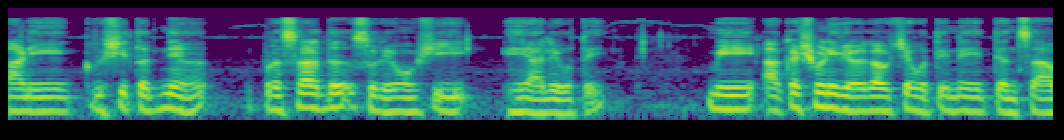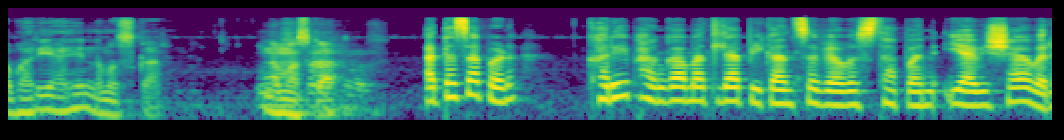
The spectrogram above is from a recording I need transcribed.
आणि कृषीतज्ञ प्रसाद सूर्यवंशी हे आले होते. मी आकाशवाणी जळगावच्या वतीने त्यांचा आभारी आहे. नमस्कार. नमस्कार. आताच आपण खरीप हंगामातल्या पिकांचं व्यवस्थापन या विषयावर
